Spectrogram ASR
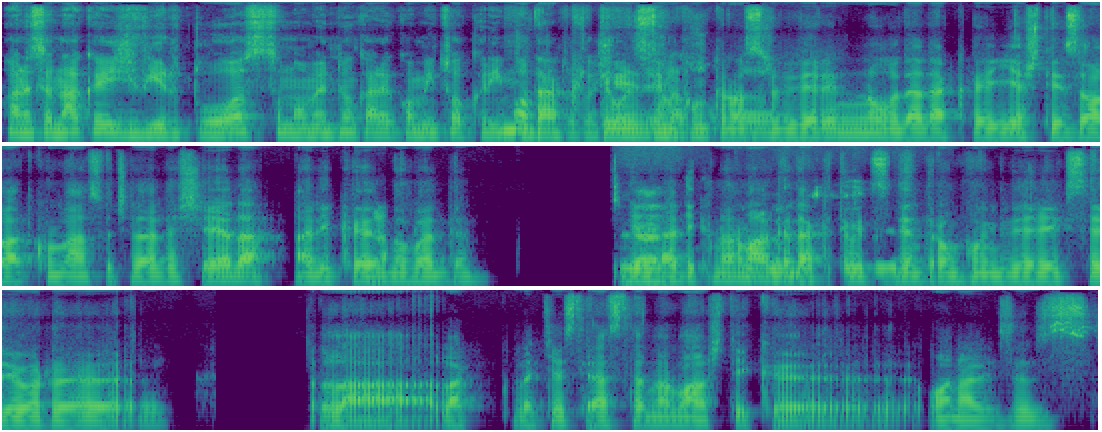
Ar însemna că ești virtuos în momentul în care comiți o crimă? Dacă pentru că te uiți din 60% punctul nostru de vedere, nu, dar dacă ești izolat cumva în societatea și e, da, adică Da. nu văd. Da, adică normal că da, dacă te uiți da. dintr-un punct de vedere exterior uh, la, la, la chestia asta, normal știi că o analizezi.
